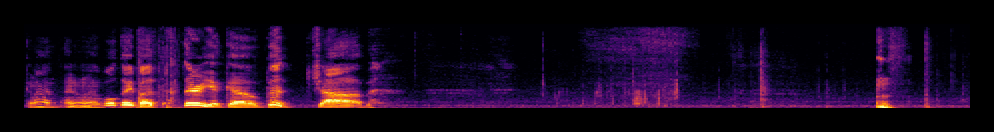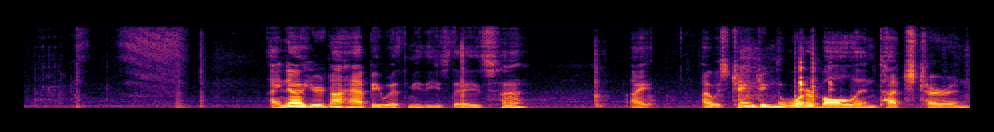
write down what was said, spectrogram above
Come on, I don't have all day, bud. There you go. Good job. I know you're not happy with me these days, huh? I I was changing the water bowl and touched her and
